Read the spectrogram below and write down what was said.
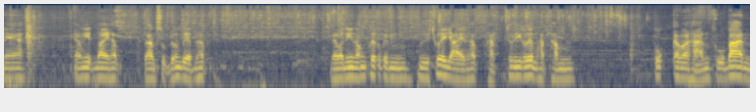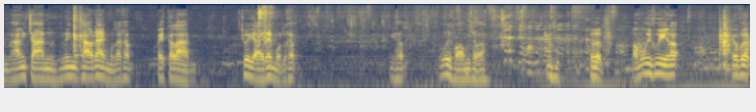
เนี่ยอย่างนิดหน่อยครับ ตามสูตรดั้งเดิมนะครับในวันนี้น้องเพื่อนก็เป็นมือช่วยยายนะครับ หัดช่วงนี้ก็เริ่มหัดทำกุ๊กกำอาหารถูบ้านล้างจานนึ่งข้าวได้หมดแล้วครับ ไปตลาดช่วยยายได้หมดแล้วครับ นี่ครับอุ้ยหอมใช่ปะหอมกัน เออหอมอุ้ยคุยเนาะหอมเพื่อนเพื่อน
